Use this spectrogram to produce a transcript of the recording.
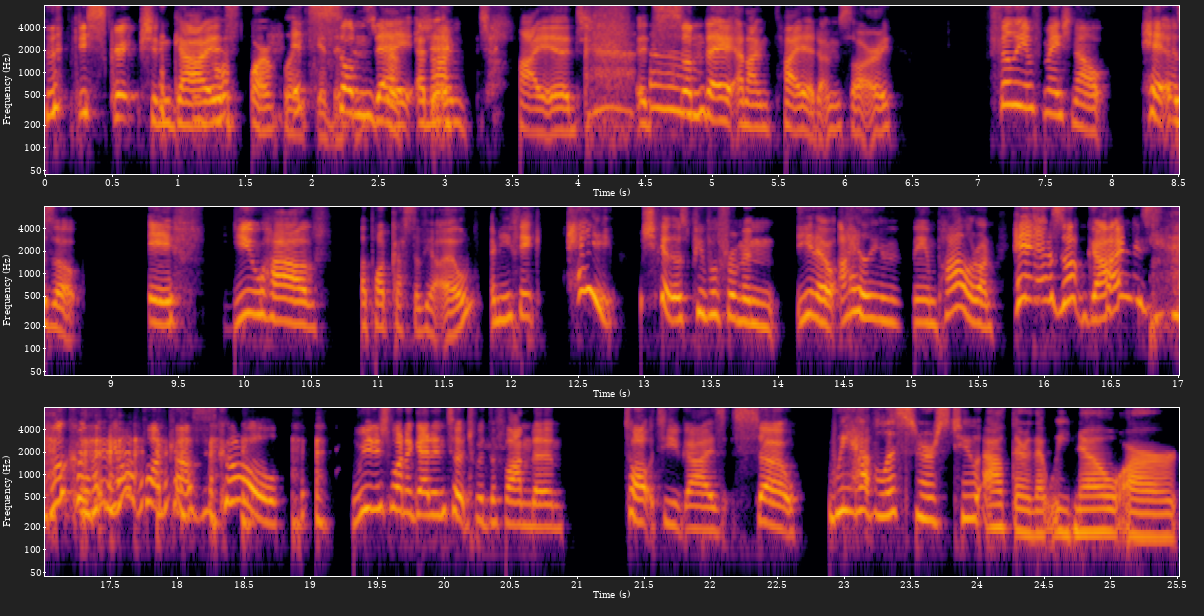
the description, guys. it's Sunday and I'm tired. It's Sunday and I'm tired. I'm sorry. Fill the information out. Hit us up. If you have a podcast of your own and you think, hey, we should get those people from, um, you know, Idling the Impala on. Hit us up, guys. Welcome to your podcast. It's cool. We just want to get in touch with the fandom, talk to you guys. So we have listeners too out there that we know are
